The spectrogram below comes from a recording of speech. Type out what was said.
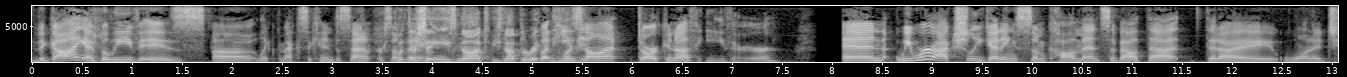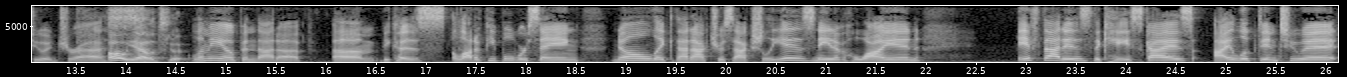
The guy, I believe, is uh, like Mexican descent or something. But they're saying he's not. He's not the right. but he's not dark enough either. And we were actually getting some comments about that that I wanted to address. Oh yeah, let's do it. Let me open that up. Um, because a lot of people were saying, no, like that actress actually is Native Hawaiian. If that is the case, guys, I looked into it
